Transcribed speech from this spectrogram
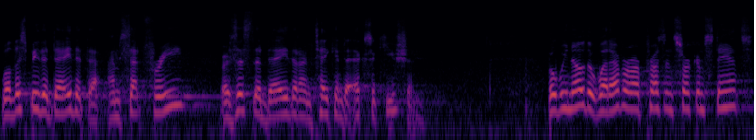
will this be the day that I'm set free, or is this the day that I'm taken to execution? But we know that whatever our present circumstance,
